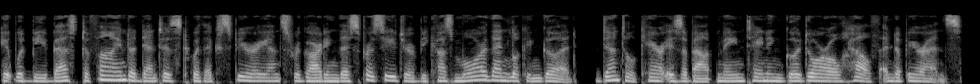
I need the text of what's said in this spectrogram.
it would be best to find a dentist with experience regarding this procedure because more than looking good, dental care is about maintaining good oral health and appearance.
